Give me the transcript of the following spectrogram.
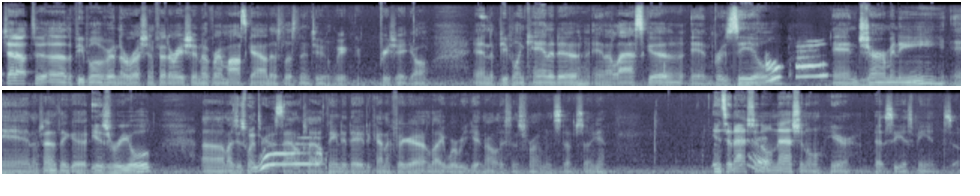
shout out to uh, the people over in the Russian Federation over in Moscow that's listening to. We appreciate y'all, and the people in Canada and Alaska and Brazil Okay. and Germany and I'm trying to think of Israel. Um, I just went through the SoundCloud thing today to kind of figure out like where we're getting our listens from and stuff. So yeah, international, Good. national here at CSPN. So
